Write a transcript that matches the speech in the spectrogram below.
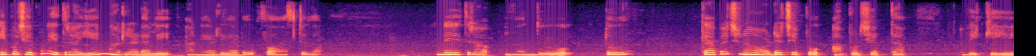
ఇప్పుడు చెప్పు నేత్ర ఏం మాట్లాడాలి? అని అడిగాడు ఫాస్ట్గా. నేత్ర ముందు టూ క్యాబేజ్ను ఆర్డర్ చెప్పు అప్పుడు చెప్తా. విక్కీ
